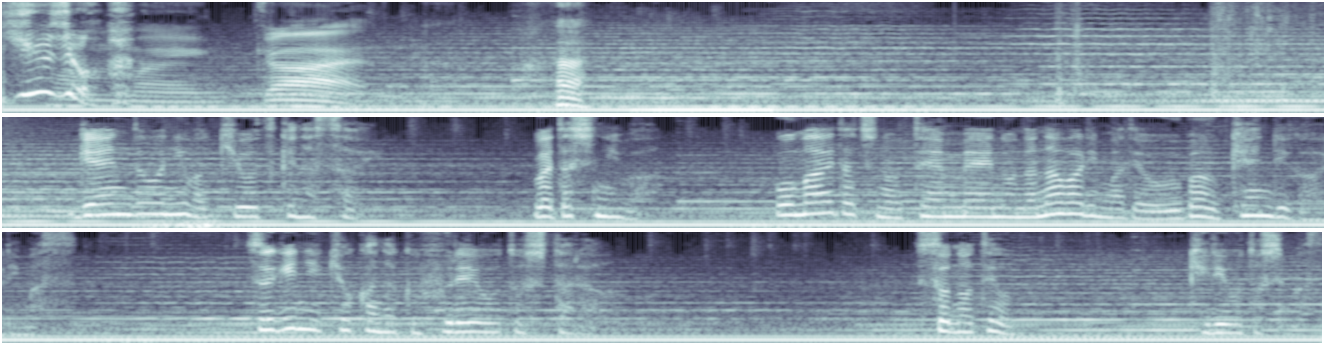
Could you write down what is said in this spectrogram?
友情 Oh my god 言動には気をつけなさい。私にはお前たちの天命の7割までを奪う権利があります。次に許可なく触れようとしたらその手を切り落とします。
